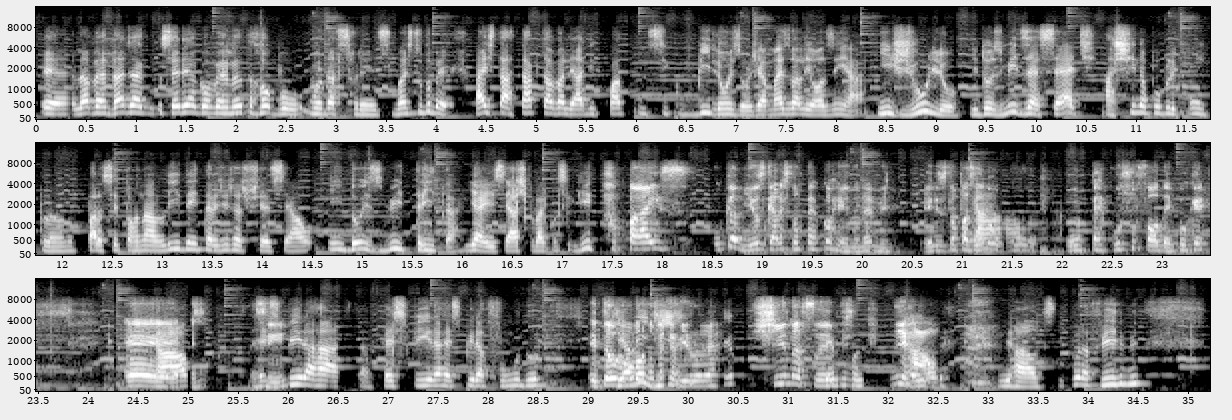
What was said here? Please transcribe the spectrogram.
É, na verdade, seria a governanta robô uma das frentes, mas tudo bem. A startup está avaliada em 4,5 bilhões hoje, é a mais valiosa em ar. Em julho de 2017, a China publicou um plano para se tornar líder em inteligência artificial em 2030. E aí, você acha que vai conseguir? Rapaz, o caminho os caras estão percorrendo, né, Mi? Eles estão fazendo um, um, percurso foda aí, porque. É, Calma. Respira, rasta. Respira, respira fundo então, voltar pra Camila, né? China sempre. Nihao. Nihao, segura firme.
